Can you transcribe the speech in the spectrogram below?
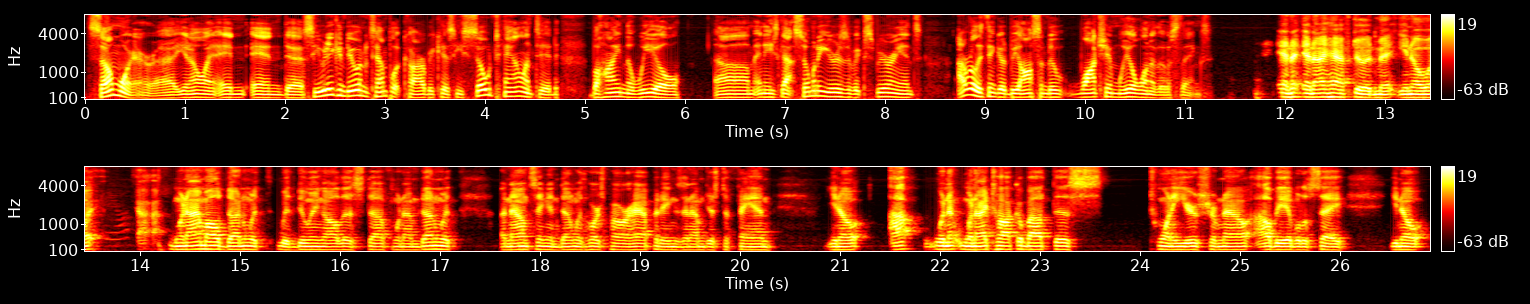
somewhere, uh, you know, and and uh, see what he can do in a template car because he's so talented behind the wheel, um, and he's got so many years of experience. I really think it would be awesome to watch him wheel one of those things and and I have to admit, you know what? When I'm all done with with doing all this stuff, when I'm done with announcing and done with horsepower happenings, and I'm just a fan, you know, I, when when I talk about this 20 years from now, I'll be able to say, you know,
